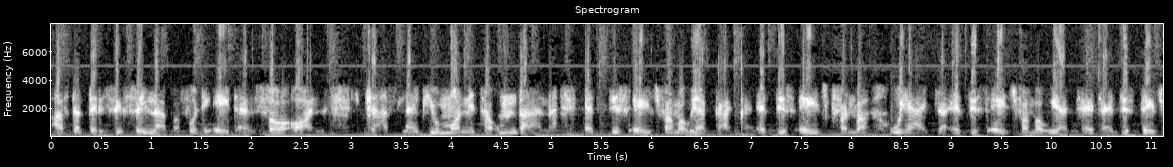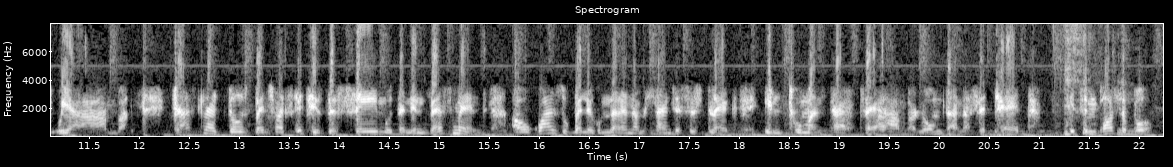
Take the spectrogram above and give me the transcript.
after 36 seyilapha 48 and so on just like you monitor umntana at this age fama uyagaqa. At this age kufanele uba uyatya. At this age fama uyathetha. At this stage uyahamba. Just like those benchmarks it is the same with an investment. Awukwazi ukubeleka umntana namhlanje sisiblack in two months time seyahamba lo mntana sethetha. It's impossible.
